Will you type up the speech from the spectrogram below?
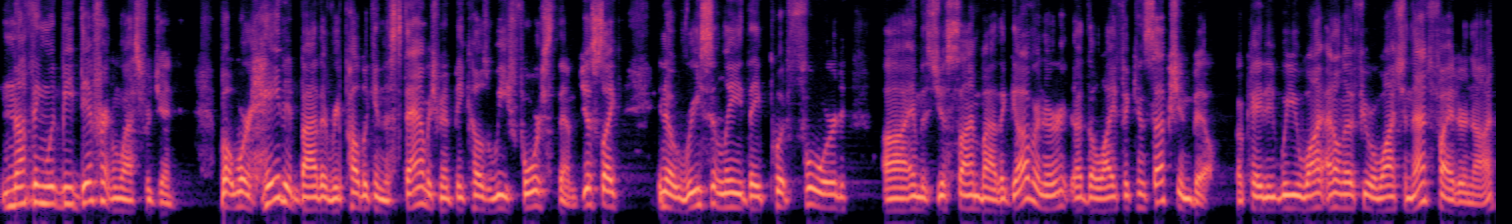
nothing would be different in West Virginia. But we're hated by the Republican establishment because we forced them. Just like, you know, recently they put forward uh, and was just signed by the governor uh, the life at conception bill. Okay, did, were you? I don't know if you were watching that fight or not,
